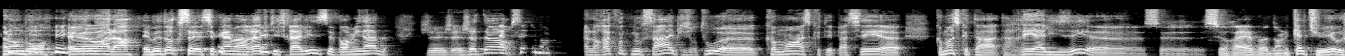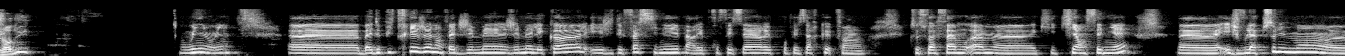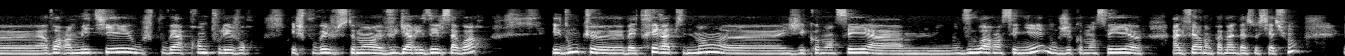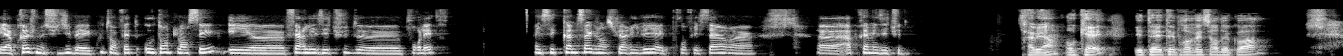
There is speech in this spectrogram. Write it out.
Alors bon, et ben voilà. Et ben donc c'est quand même un rêve qui se réalise, c'est formidable. J'adore. Absolument. Alors raconte-nous ça et puis surtout euh, comment est-ce que tu es passé, euh, comment est-ce que tu as, réalisé euh, ce, rêve dans lequel tu es aujourd'hui? Oui, oui. Bah, depuis très jeune, en fait, j'aimais, j'aimais l'école et j'étais fascinée par les professeurs et professeurs que, enfin, que ce soit femmes ou hommes qui, qui enseignaient. et je voulais absolument avoir un métier où je pouvais apprendre tous les jours et je pouvais justement vulgariser le savoir. Et donc, euh, bah, très rapidement, euh, j'ai commencé à hum, vouloir enseigner. Donc, j'ai commencé euh, à le faire dans pas mal d'associations. Et après, je me suis dit, bah, écoute, en fait, autant te lancer et faire les études pour l'être. Et c'est comme ça que j'en suis arrivée à être professeur après mes études. Très bien, ok. Et tu as été professeur de quoi?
